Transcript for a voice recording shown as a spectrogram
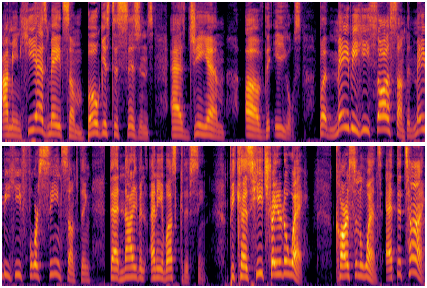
I mean, he has made some bogus decisions as GM of the Eagles. But maybe he saw something. Maybe he foreseen something that not even any of us could have seen. Because he traded away Carson Wentz at the time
